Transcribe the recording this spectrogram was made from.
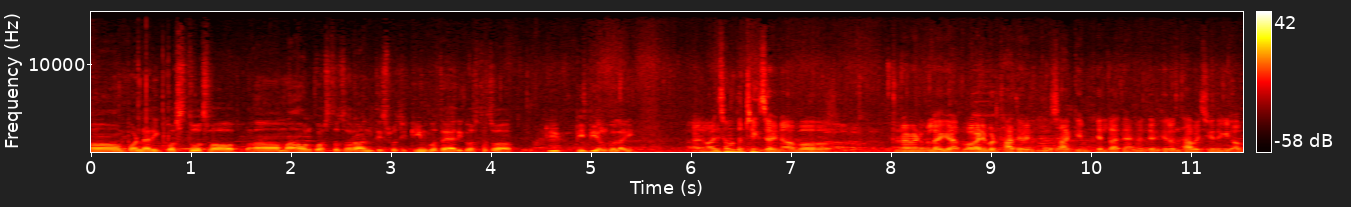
भण्डारी कस्तो छ? माहौल कस्तो छ र अनि त्यसपछि टिमको तयारी कस्तो छ पिपिएलको लागि? अहिलेसम्म त ठिक छ होइन अब टुर्नामेन्टको लागि अब अगाडिबाट थाहा थियो। सात गेम खेलिरहेको थियो हामीले त्यतिखेर पनि थाहा भइसक्यो कि अब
